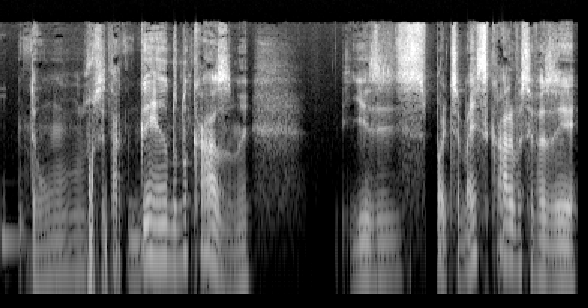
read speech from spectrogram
Então, você está ganhando no caso, né? E às vezes pode ser mais caro você fazer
